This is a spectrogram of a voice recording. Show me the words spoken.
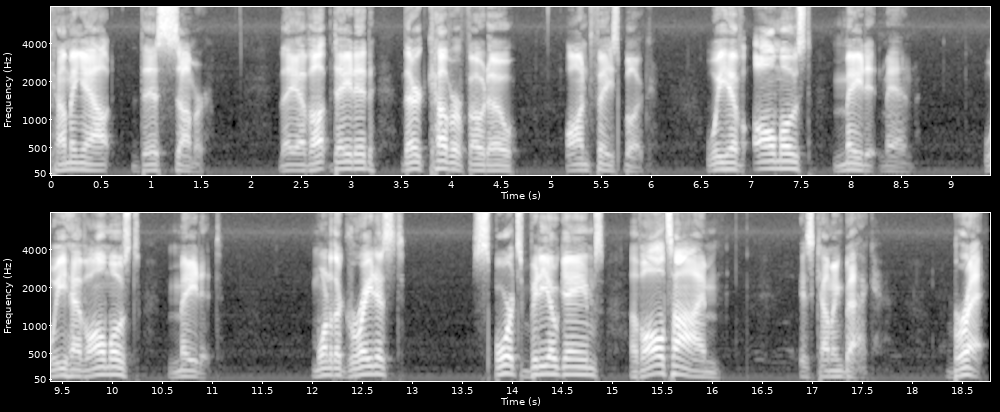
coming out this summer. They have updated their cover photo on Facebook. We have almost made it, men. We have almost made it. One of the greatest sports video games of all time is coming back. Brett,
